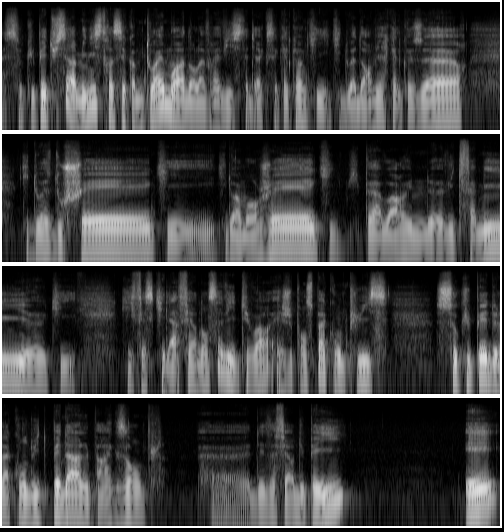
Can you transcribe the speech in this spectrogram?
s'occuper. Tu sais, un ministre, c'est comme toi et moi dans la vraie vie. C'est-à-dire que c'est quelqu'un qui, doit dormir quelques heures, qui doit se doucher, qui, doit manger, qui, peut avoir une vie de famille, euh, qui, qui fait ce qu'il a à faire dans sa vie, tu vois. Et je pense pas qu'on puisse s'occuper de la conduite pénale, par exemple, euh, des affaires du pays, et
